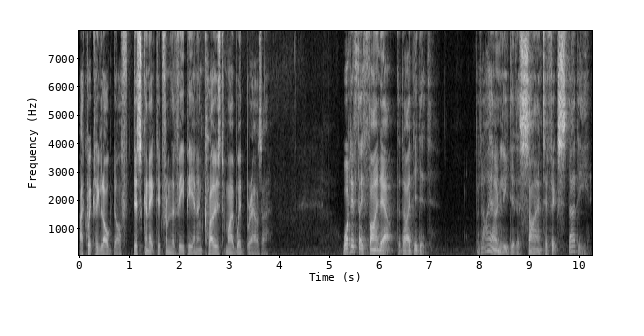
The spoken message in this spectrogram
I quickly logged off, disconnected from the VPN, and closed my web browser. What if they find out that I did it? But I only did a scientific study.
